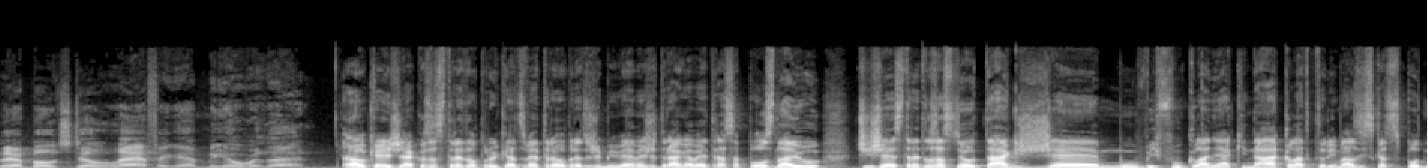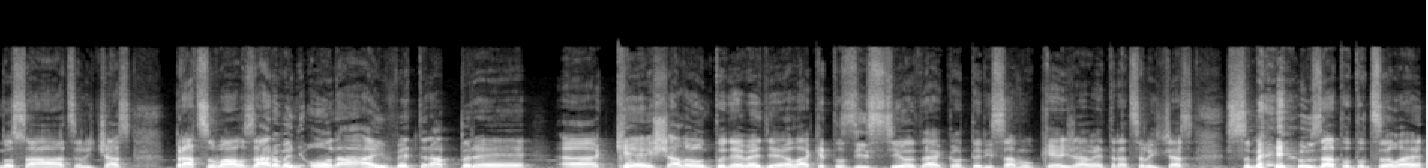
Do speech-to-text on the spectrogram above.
They're both still laughing at me over that. OK, že ako sa stretol prvýkrát s Vetrou, pretože my vieme, že Draga Vetra sa poznajú, čiže stretol sa s ňou tak, že mu vyfúkla nejaký náklad, ktorý mal získať spod nosa a celý čas pracoval. Zároveň on a aj Vetra pre uh, Cash, ale on to nevedel a keď to zistil, tak odtedy sa mu Cash a Vetra celý čas smejú za toto celé.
